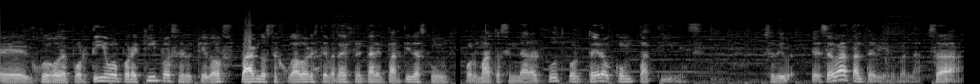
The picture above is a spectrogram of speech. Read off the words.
Eh, un juego deportivo por equipos en el que dos bandos de jugadores deberán enfrentar en partidas con un formato similar al fútbol, pero con patines. Eh, se ve bastante bien, ¿verdad? O sea,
